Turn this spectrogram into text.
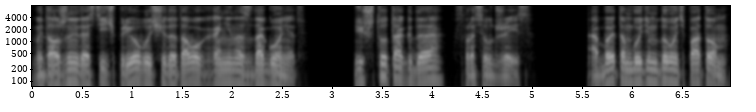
«Мы должны достичь приоблачья до того, как они нас догонят». «И что тогда?» — спросил Джейс. «Об этом будем думать потом»,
